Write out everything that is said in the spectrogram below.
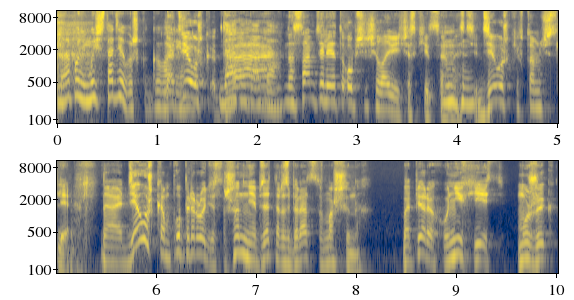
Ну, Напомню, мы сейчас о девушках говорим. Да, девушка, да, Да, да, да. на самом деле это общечеловеческие ценности. Девушки в том числе. А, Девушкам по природе совершенно не обязательно разбираться в машинах. Во-первых, у них есть мужик,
